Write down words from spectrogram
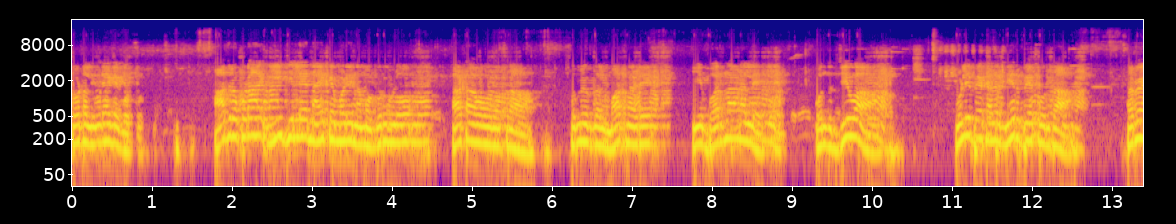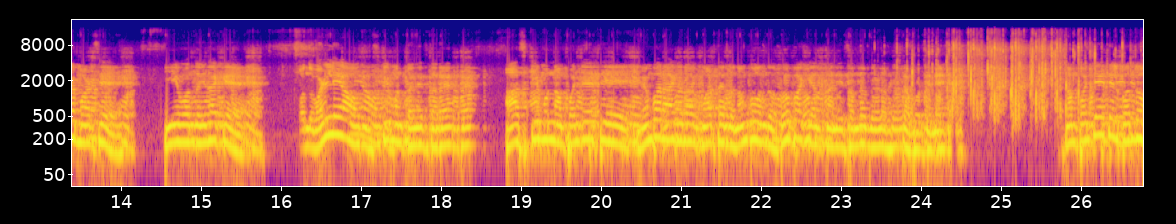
ಟೋಟಲ್ ಇಂಡಿಯಾಗೆ ಗೊತ್ತು. ಆದರೂ ಕೂಡ ಈ ಜಿಲ್ಲೆಯನ್ನು ಆಯ್ಕೆ ಮಾಡಿ ನಮ್ಮ ಗುರುಗಳು ಟಾಟಾ ಅವರ ಹತ್ರ ಸಂಯುಕ್ತದಲ್ಲಿ ಮಾತನಾಡಿ, ಈ ಬರ್ನಾಡಲ್ಲಿ ಒಂದು ಜೀವ ಉಳಿಬೇಕಾದ್ರೆ ನೀರು ಬೇಕು ಅಂತ ಸರ್ವೆ ಮಾಡಿಸಿ ಈ ಒಂದು ಇದಕ್ಕೆ ಒಂದು ಒಳ್ಳೆಯ ಒಂದು ಸ್ಕೀಮ್ ಅನ್ನು ತಂದಿರ್ತಾರೆ. ಆ ಸ್ಕೀಮನ್ನು ನಾವು ಪಂಚಾಯತಿ ಮೆಂಬರ್ ಆಗಿರೋ ಮಾಡ್ತಾ ಇರೋದು ನಮಗೂ ಒಂದು ಸೌಭಾಗ್ಯ ಅಂತ ನಾನು ಈ ಸಂದರ್ಭದಲ್ಲಿ ಹೇಳೋದಕ್ಕೆ ಇಷ್ಟಪಡ್ತೀನಿ ನಮ್ಮ ಪಂಚಾಯತಿಯಲ್ಲಿ ಬಂದು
